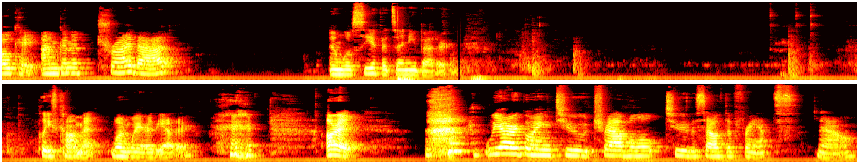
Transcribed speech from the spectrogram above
Okay, I'm gonna try that and we'll see if it's any better. Please comment one way or the other. All right, we are going to travel to the south of France now.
